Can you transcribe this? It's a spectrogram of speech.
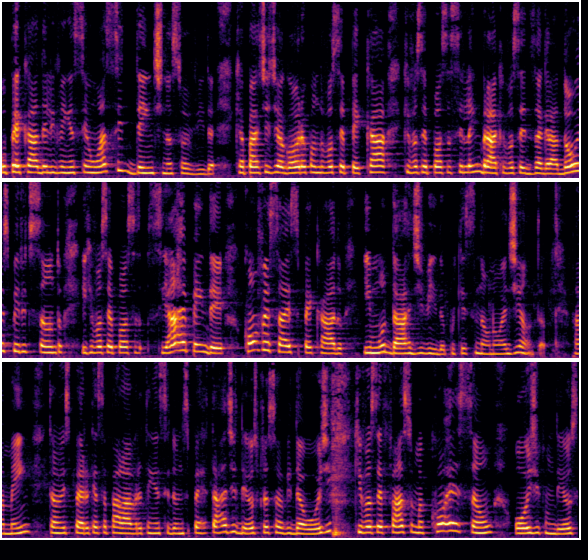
o pecado ele venha ser um acidente na sua vida. Que a partir de agora, quando você pecar, que você possa se lembrar que você desagradou o Espírito Santo e que você possa se arrepender, confessar esse pecado e mudar de vida, porque senão não adianta. Amém? Então eu espero que essa palavra tenha sido um despertar de Deus para sua vida hoje, que você faça uma correção hoje com Deus,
